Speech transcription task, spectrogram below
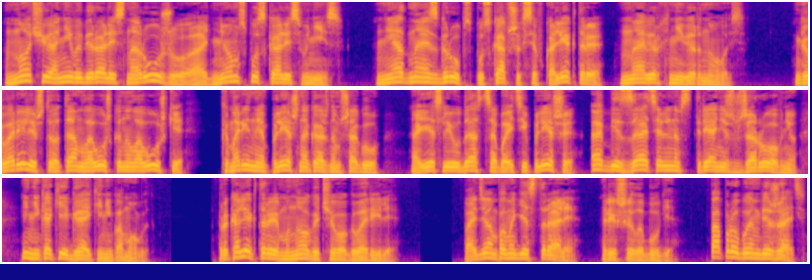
Ночью они выбирались наружу, а днем спускались вниз. Ни одна из групп, спускавшихся в коллекторы, наверх не вернулась. Говорили, что там ловушка на ловушке, комариная плешь на каждом шагу, а если удастся обойти плеши, обязательно встрянешь в жаровню, и никакие гайки не помогут. Про коллекторы много чего говорили. «Пойдем по магистрали», — решила Буги. «Попробуем бежать.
